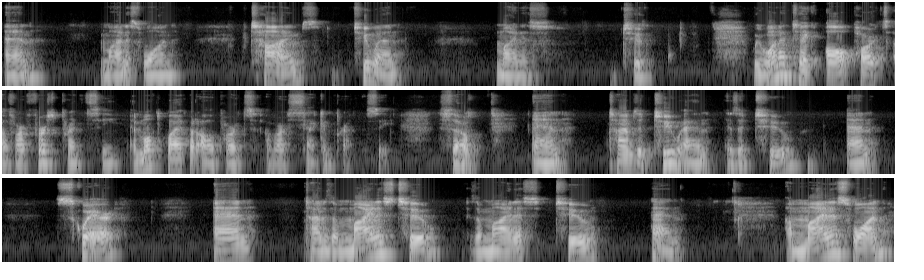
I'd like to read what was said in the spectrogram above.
n minus 1 times 2n minus 2. We want to take all parts of our first parenthesis and multiply it by all parts of our second parenthesis. So n times a 2n is a 2n squared. n times a minus 2 is a minus 2n. A minus 1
